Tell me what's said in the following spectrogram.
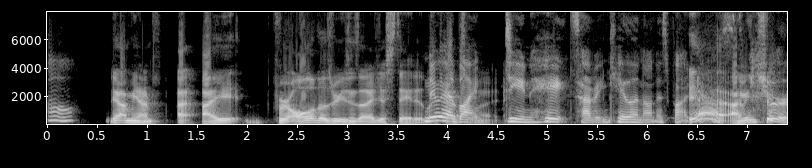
oh, Yeah, I mean, I'm I, I for all of those reasons that I just stated. new like, headline. absolutely. Dean hates having Caelynn on his podcast. Yeah, I mean, sure,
